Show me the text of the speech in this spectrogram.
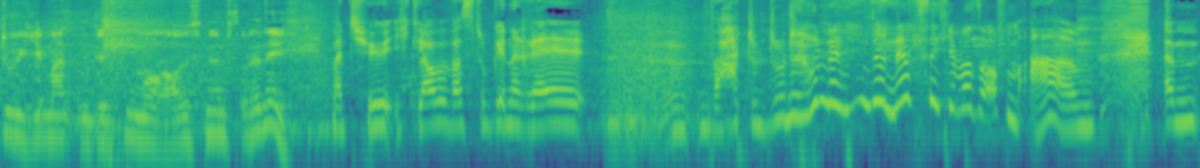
du jemanden den Tumor rausnimmst oder nicht. Mathieu, ich glaube, was du generell... äh, Warte, du, du, du, nimmst dich immer so auf den Arm. Ähm,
